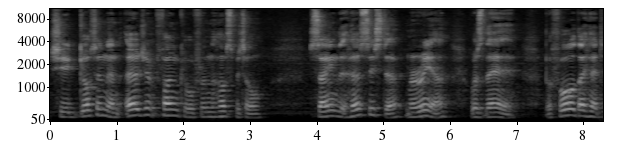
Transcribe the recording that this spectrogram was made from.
she had gotten an urgent phone call from the hospital saying that her sister, Maria, was there. Before they had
